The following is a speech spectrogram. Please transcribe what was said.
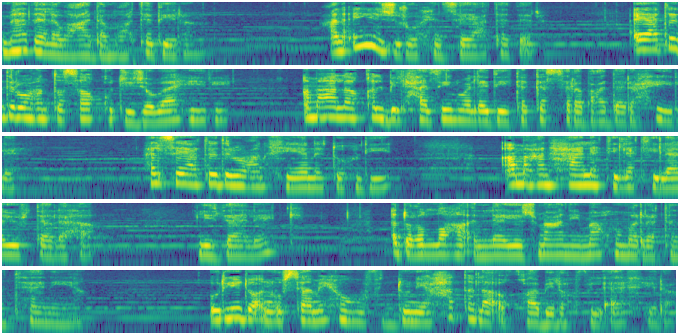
ماذا لو عاد معتذرا؟ عن أي جروح سيعتذر؟ أيعتذر عن تساقط جواهري؟ أم على قلبي الحزين والذي تكسر بعد رحيله؟ هل سيعتذر عن خيانته لي أم عن حالتي التي لا يرثى لها؟ لذلك أدعو الله أن لا يجمعني معه مرة ثانية. أريد أن أسامحه في الدنيا حتى لا أقابله في الآخرة.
